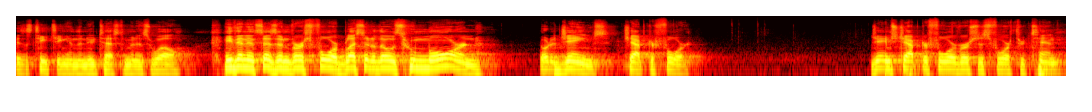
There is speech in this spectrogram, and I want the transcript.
is teaching in the New Testament as well. He then says in verse 4 Blessed are those who mourn. Go to James chapter 4. James chapter 4, verses 4 through 10.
